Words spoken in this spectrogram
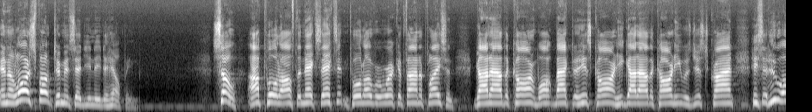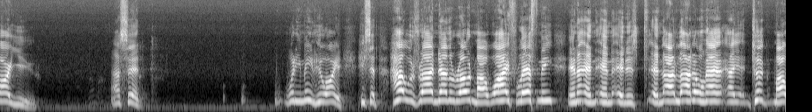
And the Lord spoke to me and said, You need to help him. So I pulled off the next exit and pulled over where I could find a place and got out of the car and walked back to his car. And he got out of the car and he was just crying. He said, Who are you? I said, what do you mean? Who are you? He said, I was riding down the road. My wife left me, and and and and, his, and I, I don't I, I took my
